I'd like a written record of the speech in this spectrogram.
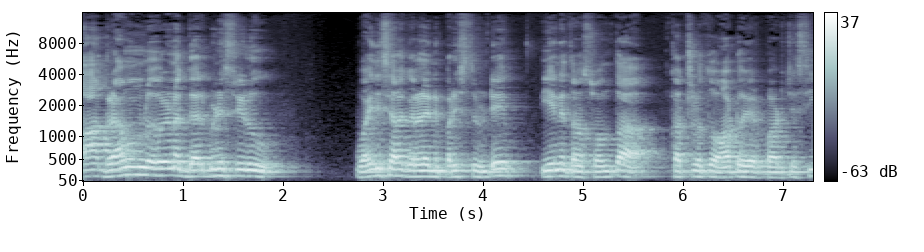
ఆ గ్రామంలో ఎవరైనా గర్భిణీ స్త్రీలు వైద్యశాలకు వెళ్ళలేని పరిస్థితి ఉంటే ఈయన తన సొంత ఖర్చులతో ఆటో ఏర్పాటు చేసి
